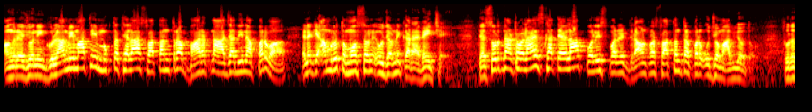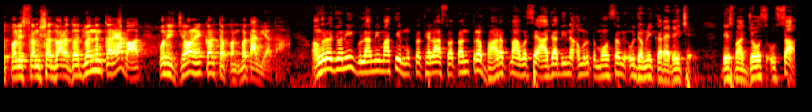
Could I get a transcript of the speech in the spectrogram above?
અંગ્રેજોની ગુલામીમાંથી મુક્ત થયેલા સ્વતંત્ર ભારતના આઝાદીના પર્વ, એટલે કે અમૃત મહોત્સવની ઉજવણી કરાઈ રહી છે. તે સુરતના ટોલાયન્સ ખાતે આવેલા પોલીસ પરેડ ગ્રાઉન્ડ પર સ્વાતંત્ર્ય પર્વ ઉજવવામાં આવ્યો હતો. સુરત પોલીસ કમિશનર દ્વારા ધ્વજવંદન કરાયા બાદ પોલીસ જવાનોએ કરતબ પણ બતાવ્યા હતા. અંગ્રેજોની ગુલામીમાંથી મુક્ત થયેલા સ્વતંત્ર ભારતમાં આ વર્ષે આઝાદીના અમૃત મહોત્સવની ઉજવણી કરાઈ રહી છે. દેશમાં જોશ, ઉત્સાહ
